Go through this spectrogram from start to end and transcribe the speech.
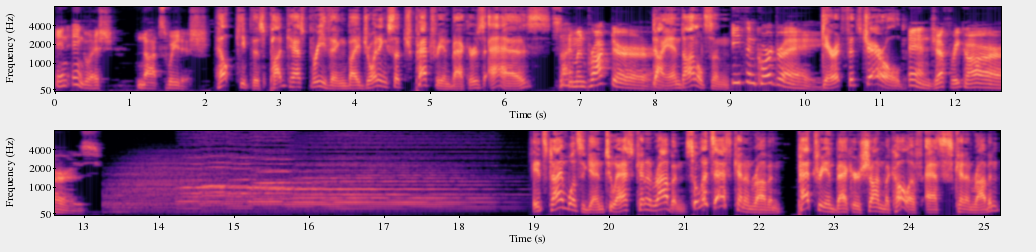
In English, not Swedish. Help keep this podcast breathing by joining such Patreon backers as Simon Proctor, Diane Donaldson, Ethan Cordray, Garrett Fitzgerald, and Jeffrey Cars. It's time once again to ask Ken and Robin. So let's ask Ken and Robin. Patreon backer Sean McAuliffe asks Ken and Robin,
